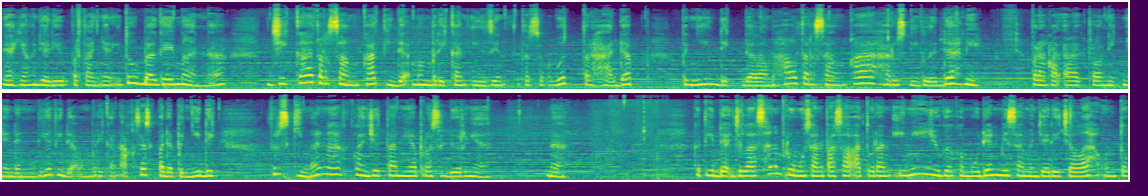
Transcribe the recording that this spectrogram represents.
Nah, yang jadi pertanyaan itu bagaimana jika tersangka tidak memberikan izin tersebut terhadap penyidik dalam hal tersangka harus digeledah nih perangkat elektroniknya dan dia tidak memberikan akses kepada penyidik. Terus gimana kelanjutannya prosedurnya? Nah, ketidakjelasan perumusan pasal aturan ini juga kemudian bisa menjadi celah untuk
